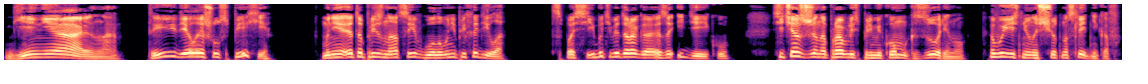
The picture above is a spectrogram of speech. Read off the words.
«Гениально! Ты делаешь успехи. Мне это, признаться, и в голову не приходило. Спасибо тебе, дорогая, за идейку. Сейчас же направлюсь прямиком к Зорину, выясню насчет наследников.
